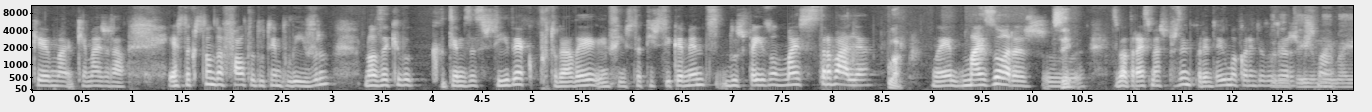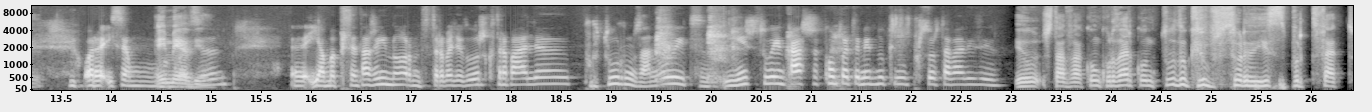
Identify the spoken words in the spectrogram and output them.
que é, mais, que é mais geral. Esta questão da falta do tempo livre, nós aquilo que temos assistido é que Portugal é, enfim, estatisticamente, dos países onde mais se trabalha. Claro. Não é? Mais horas. Sim. Isabel traz mais presente, 41 a 42 horas por semana. Ora, isso é uma em coisa... média. Uh, e há uma percentagem enorme de trabalhadores que trabalha por turnos à noite e isto encaixa completamente no que o professor estava a dizer. Eu estava a concordar com tudo o que o professor disse, porque de facto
